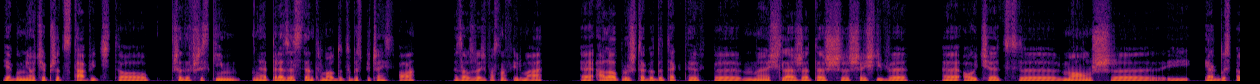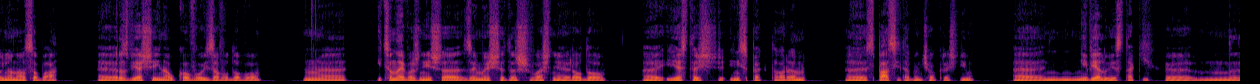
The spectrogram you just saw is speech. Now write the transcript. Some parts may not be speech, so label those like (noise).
Jakbym miał Cię przedstawić, to przede wszystkim e, prezes Centrum Audytu Bezpieczeństwa. Założyłeś własną firmę, e, ale oprócz tego detektyw. E, myślę, że też szczęśliwy E, ojciec, e, mąż e, i jakby spełniona osoba. Rozwija się i naukowo, i zawodowo. I co najważniejsze, zajmujesz się też właśnie RODO. Jesteś inspektorem z pasji, tak bym cię określił. Niewielu jest takich.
